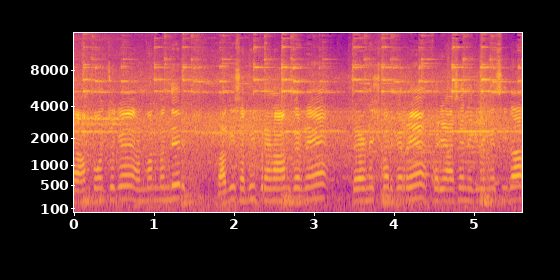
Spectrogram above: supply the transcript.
हम पहुँच चुके हैं हनुमान मंदिर। बाकी सभी प्रणाम कर रहे हैं चरण स्पर कर रहे हैं, फिर यहाँ से निकलेंगे सीधा।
